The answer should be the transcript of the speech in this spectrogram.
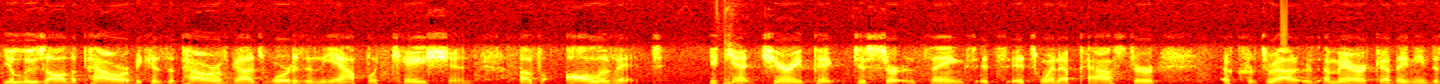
You'll lose all the power because the power of God's Word is in the application of all of it. You can't cherry pick just certain things. It's it's when a pastor throughout America, they need to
